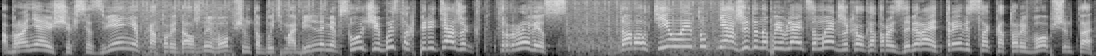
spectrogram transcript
обороняющихся звеньев, которые должны, в общем-то, быть мобильными. В случае быстрых перетяжек Трэвис Даблкил, и тут неожиданно появляется Мэджикал, который забирает Трэвиса, который, в общем-то,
